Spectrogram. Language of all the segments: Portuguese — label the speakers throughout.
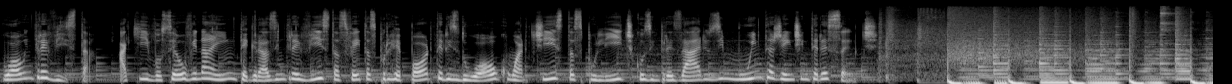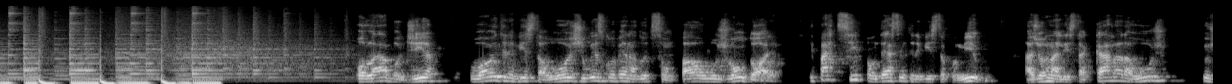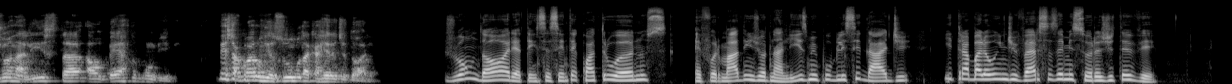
Speaker 1: UOL Entrevista. Aqui você ouve na íntegra as entrevistas feitas por repórteres do UOL com artistas, políticos, empresários e muita gente interessante.
Speaker 2: Olá, bom dia. O UOL entrevista hoje o ex-governador de São Paulo, João Dória. E participam dessa entrevista comigo a jornalista Carla Araújo e o jornalista Alberto Bombig. Veja agora um resumo da carreira de Dória.
Speaker 3: João Dória tem 64 anos, é formado em jornalismo e publicidade e trabalhou em diversas emissoras de TV.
